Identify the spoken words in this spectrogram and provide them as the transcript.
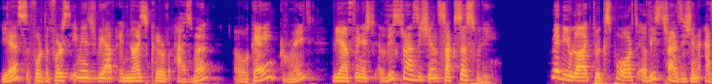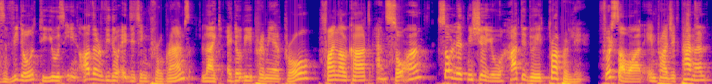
Yes, for the first image, we have a nice curve as well. Okay, great we have finished this transition successfully. Maybe you like to export this transition as a video to use in other video editing programs like Adobe Premiere Pro, Final Cut, and so on. So let me show you how to do it properly. First of all, in Project Panel,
